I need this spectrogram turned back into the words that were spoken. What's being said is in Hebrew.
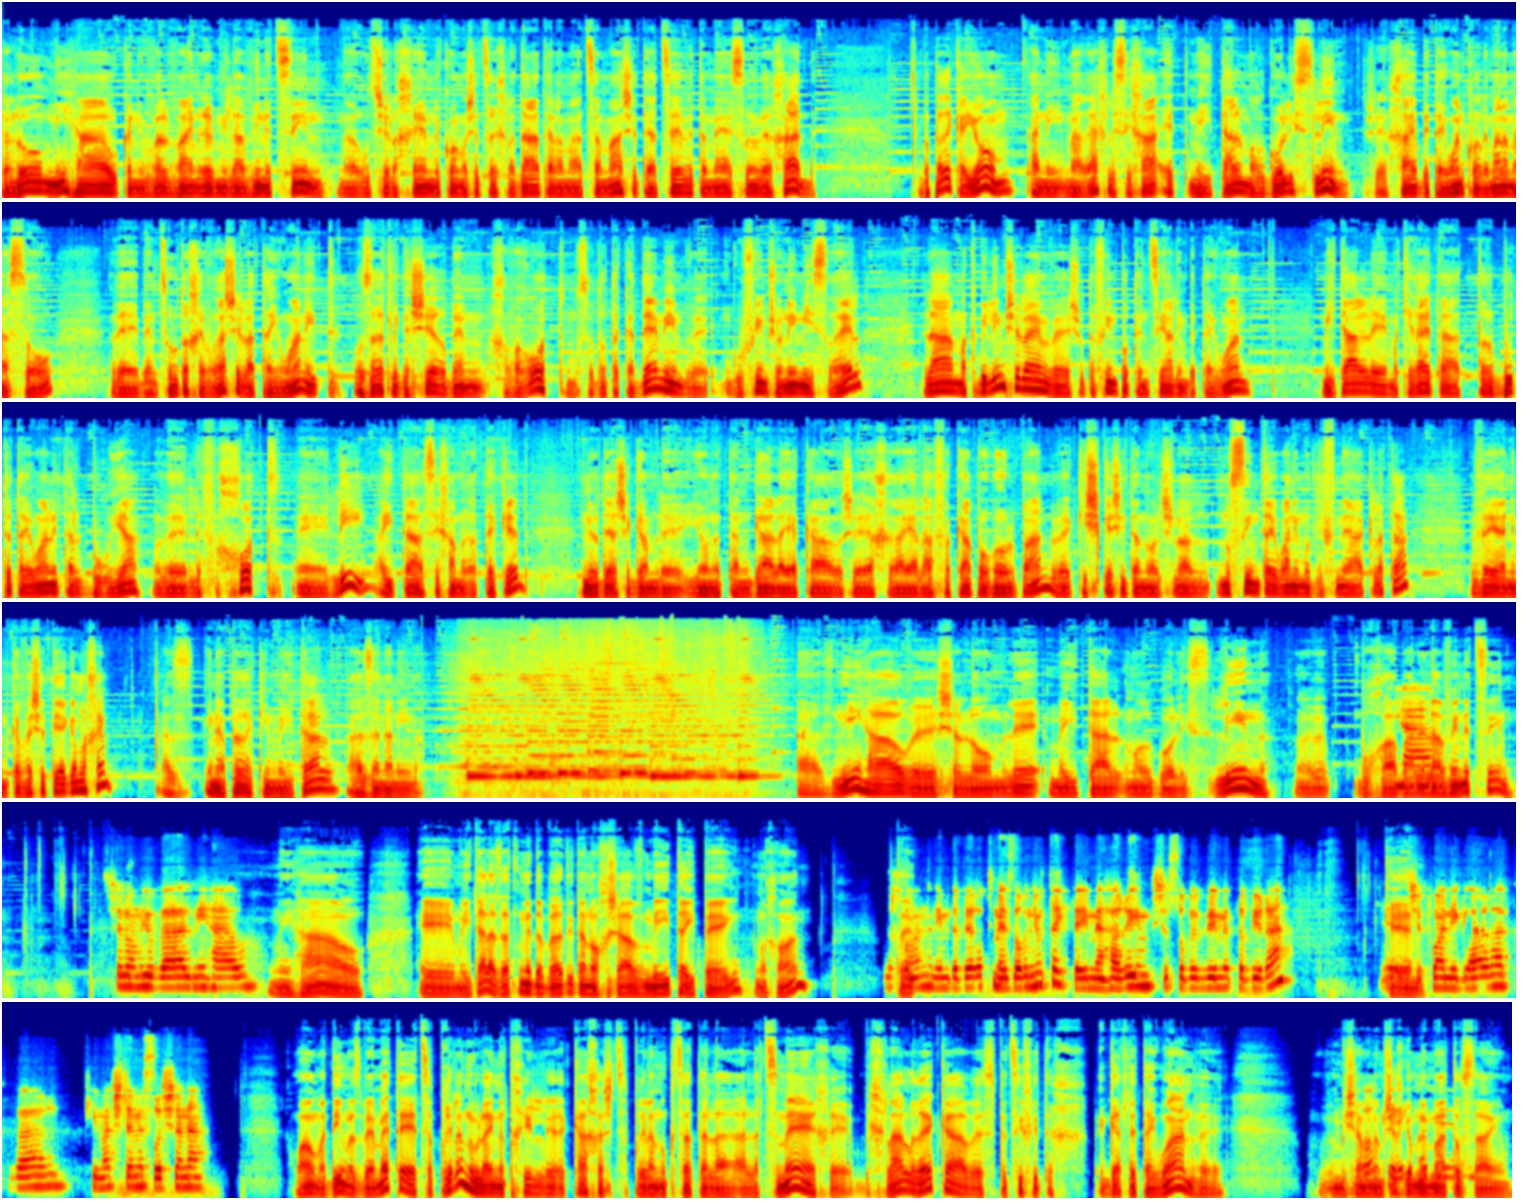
שלום, ניהאו, כאן יובל ויינרב מלהבין את סין, הערוץ שלכם לכל מה שצריך לדעת על המעצמה שתעצב את המאה ה-21. בפרק היום אני מארח לשיחה את מיטל מרגוליס לין, שחיה בטיוואן כבר למעלה מעשור, ובאמצעות החברה שלה, טיוואנית, עוזרת לגשר בין חברות, מוסדות אקדמיים וגופים שונים מישראל, למקבילים שלהם ושותפים פוטנציאליים בטיוואן. מיטל אה, מכירה את התרבות הטיוואנית על בוריה, ולפחות אה, לי הייתה שיחה מרתקת. אני יודע שגם ליונתן גל היקר שאחראי על ההפקה פה באולפן, וקשקש איתנו על שלל נושאים טיוואנים עוד לפני ההקלטה, ואני מקווה שתהיה גם לכם. אז הנה הפרק עם מיטל, האזנה נעימה. אז ניהאו ושלום למיטל מרגוליס לין. ברוכה הבאה ללהבין את סין. שלום יובל, ניהאו. ניהאו. אה, מיטל, אז את מדברת איתנו עכשיו מטייפיי, נכון? נכון, אני מדברת מאזור ניו טייפיי, מההרים שסובבים את הבירה. אה, כן. שפה אני גרה כבר כמעט 12 שנה. וואו מדהים אז באמת אה, תספרי לנו אולי נתחיל ככה שתספרי לנו קצת על, על עצמך בכלל רקע וספציפית איך הגעת לטיוואן ו... ומשם okay, אוקיי, נמשיך גם למה את עושה היום.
